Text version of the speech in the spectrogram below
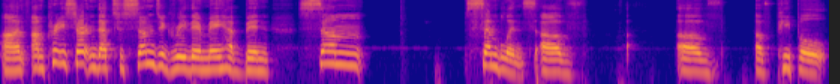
um, i'm pretty certain that to some degree there may have been some semblance of of of people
